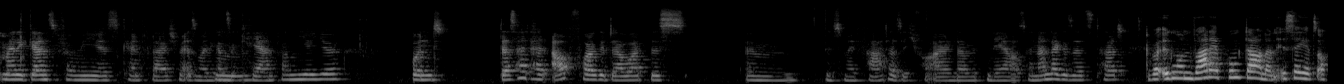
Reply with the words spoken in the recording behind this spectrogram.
meine ganze Familie ist kein Fleisch mehr, also meine ganze mhm. Kernfamilie. Und das hat halt auch voll gedauert, bis, ähm, bis mein Vater sich vor allem damit näher auseinandergesetzt hat. Aber irgendwann war der Punkt da und dann ist er jetzt auch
